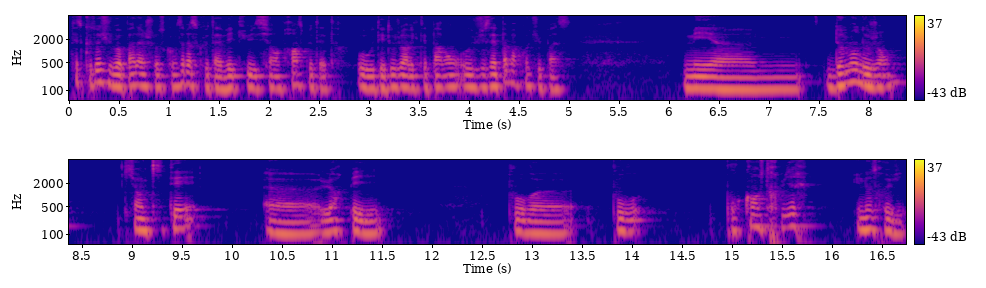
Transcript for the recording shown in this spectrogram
Peut-être que toi, tu vois pas la chose comme ça parce que tu as vécu ici en France, peut-être, ou tu es toujours avec tes parents, ou je sais pas par quoi tu passes. Mais euh, demande aux gens qui ont quitté euh, leur pays pour, pour, pour construire une autre vie.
